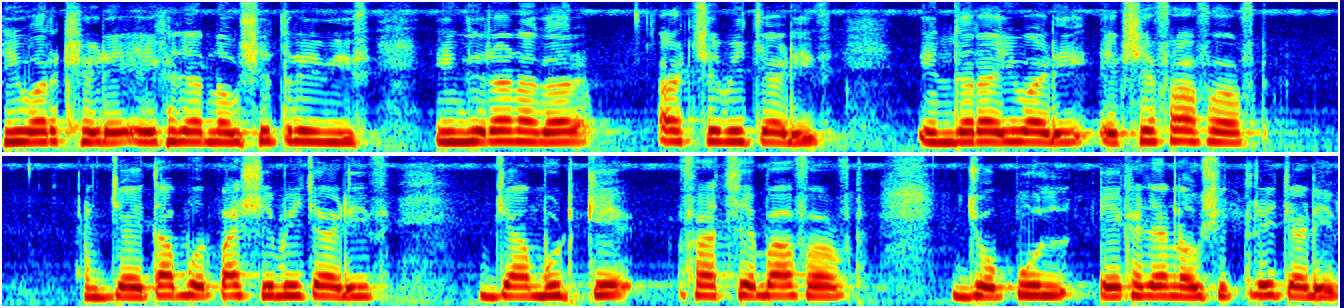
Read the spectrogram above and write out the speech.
हिवरखेडे एक हजार नऊशे तेवीस इंदिरानगर आठशे बेचाळीस इंदिराईवाडी एकशे सहासष्ट जैतापूर पाचशे बेचाळीस जांबुटके सातशे बासष्ट जोपूल एक हजार नऊशे त्रेचाळीस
